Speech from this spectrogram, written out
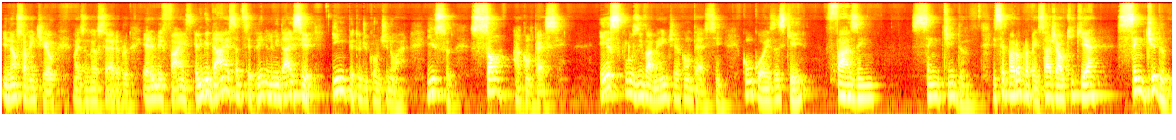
E não somente eu, mas o meu cérebro, ele me faz, ele me dá essa disciplina, ele me dá esse ímpeto de continuar. Isso só acontece, exclusivamente acontece com coisas que fazem sentido. E você parou para pensar já o que, que é sentido?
